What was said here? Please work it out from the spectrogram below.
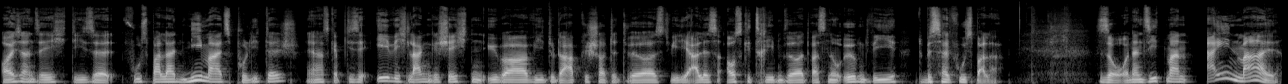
äußern sich diese Fußballer niemals politisch? Ja, es gibt diese ewig langen Geschichten über, wie du da abgeschottet wirst, wie dir alles ausgetrieben wird, was nur irgendwie, du bist halt Fußballer. So, und dann sieht man einmal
